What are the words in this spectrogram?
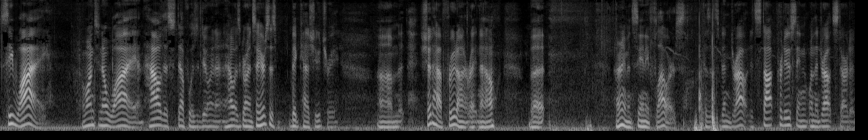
see why. I wanted to know why and how this stuff was doing it and how it was growing. So here's this big cashew tree um, that should have fruit on it right now, but I don't even see any flowers because it's been drought. It stopped producing when the drought started.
